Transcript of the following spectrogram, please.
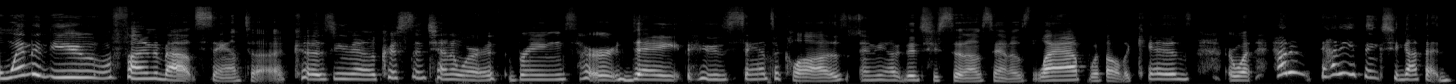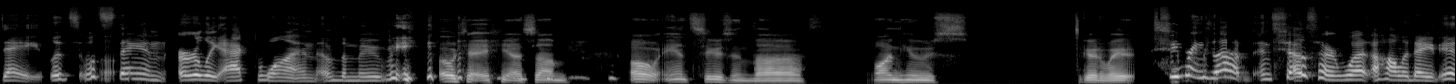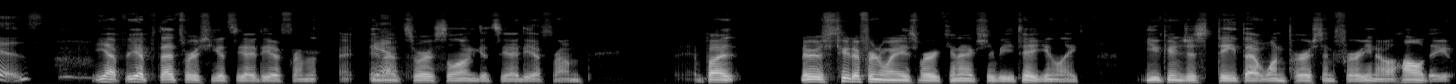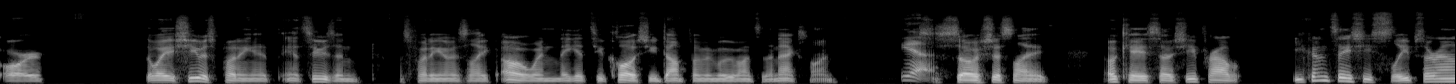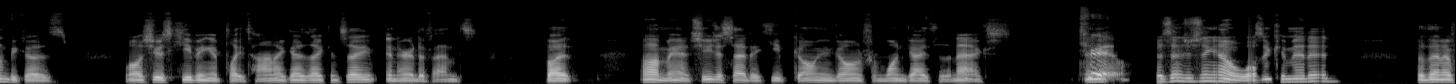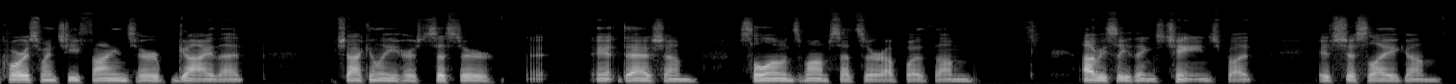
When did you find about Santa? Because you know Kristin Chenoweth brings her date, who's Santa Claus, and you know, did she sit on Santa's lap with all the kids, or what? How did how do you think she got that date? Let's let's Uh, stay in early Act One of the movie. okay, yes. Um oh, Aunt Susan, the one who's good way she brings up and shows her what a holidate is. Yep, yep, that's where she gets the idea from. And Yeah. that's where Stallone gets the idea from. But there's two different ways where it can actually be taken. Like you can just date that one person for, you know, a holiday, or the way she was putting it, Aunt Susan was putting it was like, oh, when they get too close, you dump them and move on to the next one. Yeah. So it's just like, okay, so she probably you couldn't say she sleeps around because, well, she was keeping it platonic, as I can say, in her defense. But oh man, she just had to keep going and going from one guy to the next. True. It's interesting how it wasn't committed, but then of course when she finds her guy that shockingly her sister uh, Aunt Dash um Stallone's mom sets her up with um obviously things change, but it's just like um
